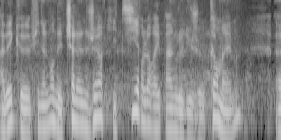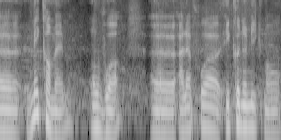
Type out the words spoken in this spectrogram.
avec euh, finalement des challengers qui tirent leur épingle du jeu quand même, Euh, mais quand même, on voit à la fois économiquement,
